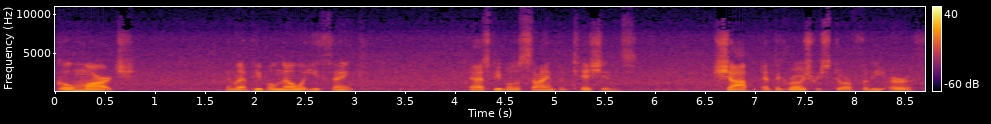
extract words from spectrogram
Go march and let people know what you think. Ask people to sign petitions. Shop at the grocery store for the earth.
